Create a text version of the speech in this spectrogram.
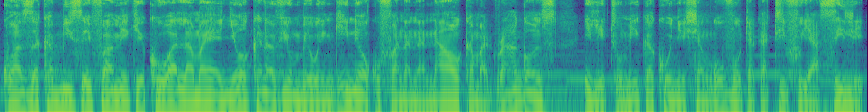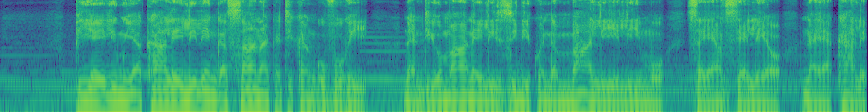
Kwanza kabisa ifahamike kuwa alama ya nyoka na viumbe wengine wa kufanana nao kama dragons ilitumika kuonyesha nguvu takatifu ya asili. Pia elimu ya kale ililenga sana katika nguvu hii, na ndiyo maana ilizidi kwenda mbali. Elimu sayansi ya leo na ya kale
